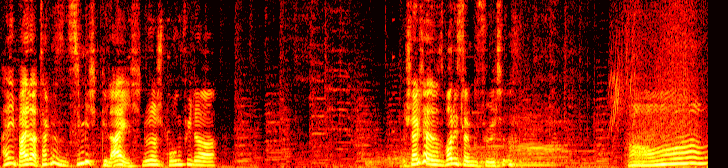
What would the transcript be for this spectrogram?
Hey, beide Attacken sind ziemlich gleich. Nur der Sprung wieder... Schlechter als das Body Slam gefühlt. Oh.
